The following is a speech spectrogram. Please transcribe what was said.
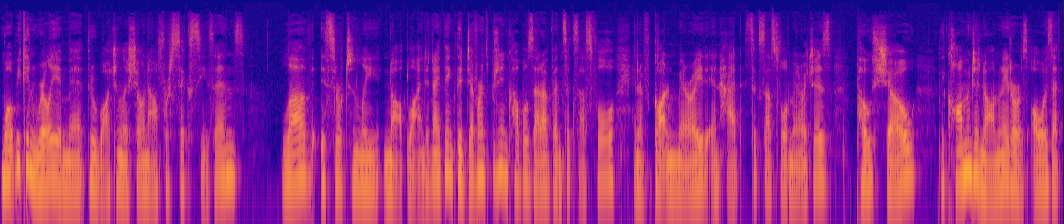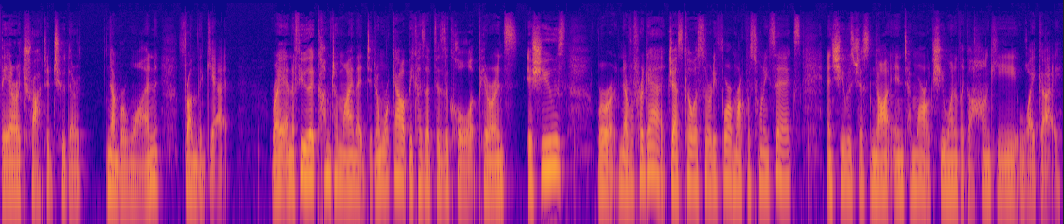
what we can really admit through watching the show now for 6 seasons love is certainly not blind. And I think the difference between couples that have been successful and have gotten married and had successful marriages post show, the common denominator is always that they are attracted to their number one from the get. Right. And a few that come to mind that didn't work out because of physical appearance issues were never forget Jessica was 34, Mark was 26, and she was just not into Mark. She wanted like a hunky white guy.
